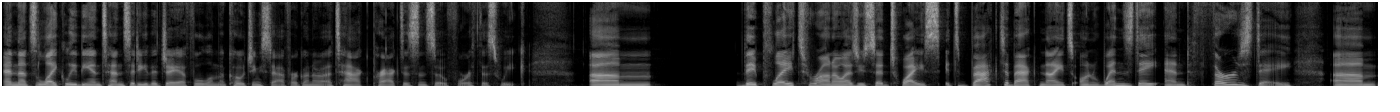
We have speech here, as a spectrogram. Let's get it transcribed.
and that's likely the intensity that JF Houle and the coaching staff are going to attack practice and so forth this week. Um, they play Toronto, as you said, twice. It's back to back nights on Wednesday and Thursday. Um,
